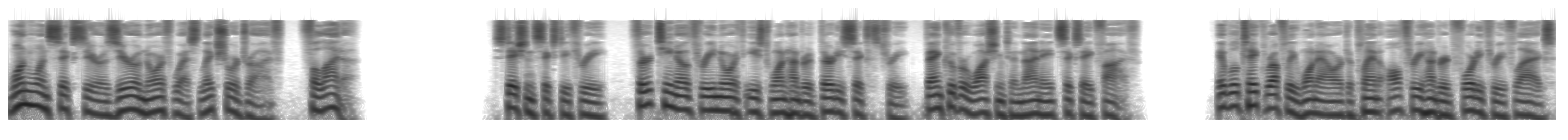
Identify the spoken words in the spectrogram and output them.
11600 Northwest Lakeshore Drive, Felida. Station 63, 1303 Northeast 136th Street, Vancouver, Washington 98685. It will take roughly one hour to plant all 343 flags,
